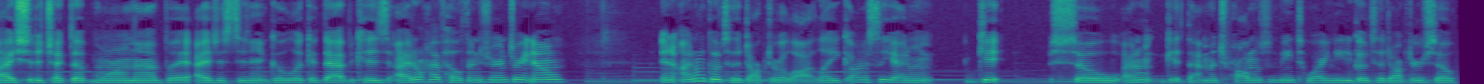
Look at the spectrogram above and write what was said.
I should have checked up more on that, but I just didn't go look at that because I don't have health insurance right now. And I don't go to the doctor a lot. Like, honestly, I don't get so, I don't get that much problems with me to where I need to go to the doctor. So,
